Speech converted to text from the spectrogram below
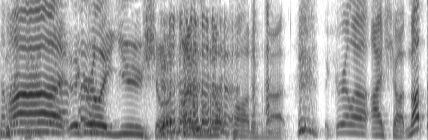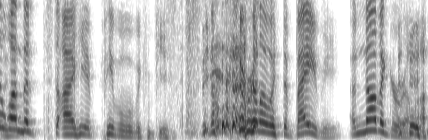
Ah, the gorilla you shot. I was not part of that. The gorilla I shot, not the one that st- I hear people will be confused. Not the gorilla with the baby, another gorilla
